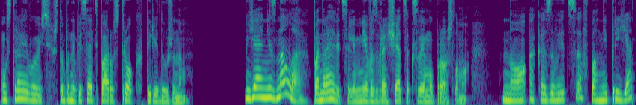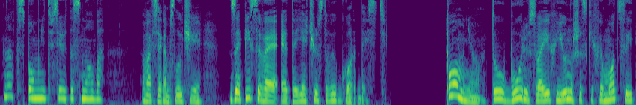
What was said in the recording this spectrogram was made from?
устраиваюсь, чтобы написать пару строк перед ужином. Я не знала, понравится ли мне возвращаться к своему прошлому, но, оказывается, вполне приятно вспомнить все это снова. Во всяком случае, записывая это, я чувствую гордость. Помню ту бурю своих юношеских эмоций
